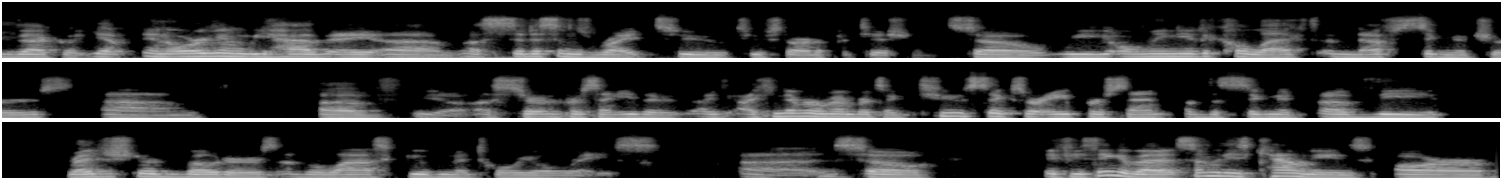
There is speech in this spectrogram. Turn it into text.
Exactly. Yep. In Oregon, we have a um, a citizen's right to to start a petition. So we only need to collect enough signatures um, of you know a certain percent. Either I, I can never remember. It's like two, six, or eight percent of the sign of the registered voters of the last gubernatorial race. Uh, so if you think about it, some of these counties are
